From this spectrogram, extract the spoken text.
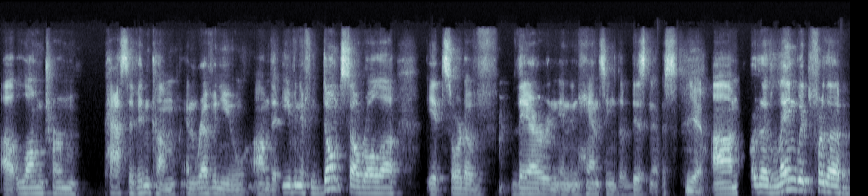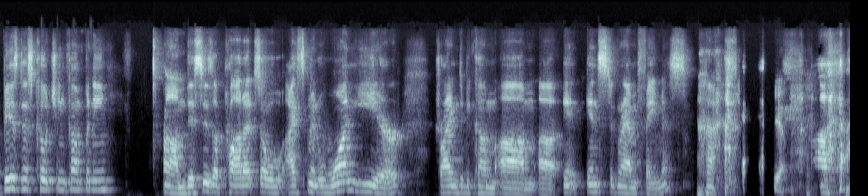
uh, long-term passive income and revenue um, that even if we don't sell Rola, it's sort of there and, enhancing the business. Yeah. Um, for the language, for the business coaching company, um, this is a product. So I spent one year trying to become um, uh, in, Instagram famous. yeah. Uh,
